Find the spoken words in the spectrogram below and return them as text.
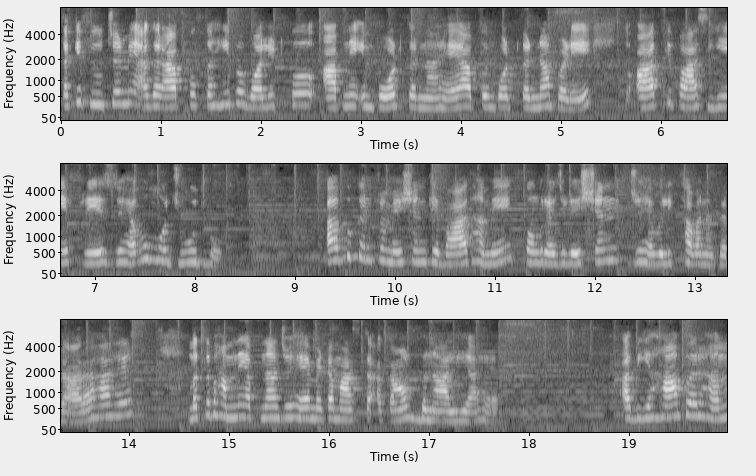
ताकि फ्यूचर में अगर आपको कहीं पर वॉलेट को आपने इंपोर्ट करना है, आपको इंपोर्ट करना पड़े तो आपके पास ये फ्रेज़ जो है वो मौजूद हो। अब कंफर्मेशन के बाद हमें कॉन्ग्रेचुलेशन जो है वो लिखा हुआ नज़र आ रहा है। मतलब हमने अपना जो है मेटामास्क का अकाउंट बना लिया है। अब यहाँ पर हम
